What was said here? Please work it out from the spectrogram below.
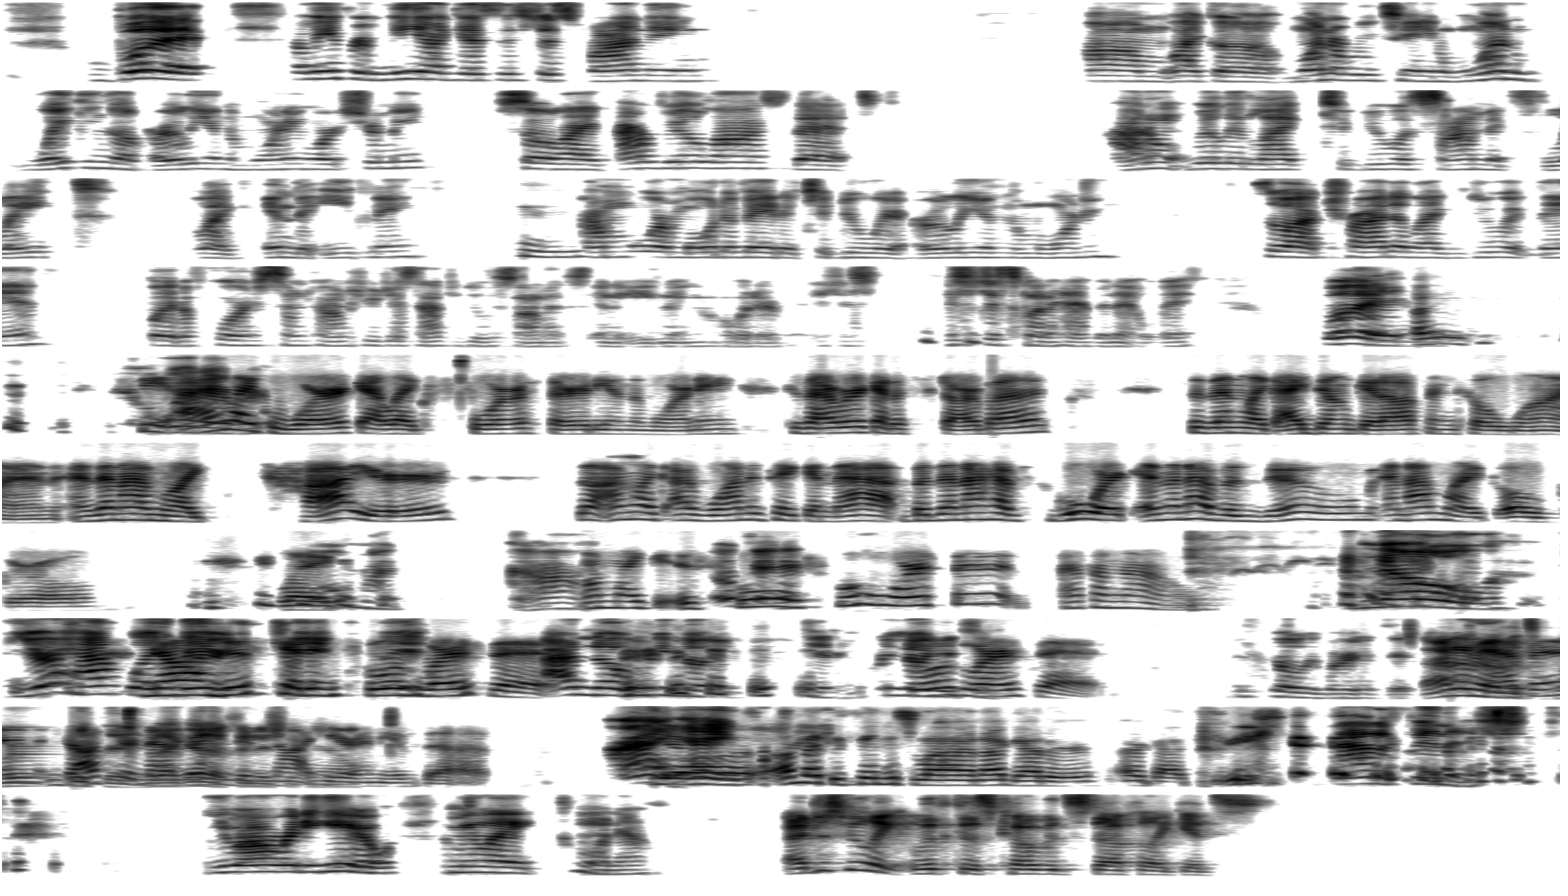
but I mean, for me, I guess it's just finding um like a one a routine. One waking up early in the morning works for me. So like I realized that I don't really like to do assignments late, like in the evening. Mm. I'm more motivated to do it early in the morning. So I try to like do it then. But of course, sometimes you just have to do assignments in the evening or whatever. It's just it's just gonna happen that way. But See, I like work at like 4:30 in the morning because I work at a Starbucks. So then like I don't get off until one. And then I'm like tired. So I'm like, I want to take a nap, but then I have schoolwork and then I have a Zoom and I'm like, oh girl. like oh my God. I'm like, is school okay. is school worth it? I don't know. no, you're halfway no, there. I'm just kidding. School's worth it. I know. We know you're kidding. We know School's worth it. It's totally worth it. I don't know Nevin, if it's worth Dr. it. Nevin did not hear any of that. Right, yeah, hey, I'm at the finish line. I got her. I got to. gotta finish. You're already here. I mean, like, come on now. I just feel like with this COVID stuff, like it's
